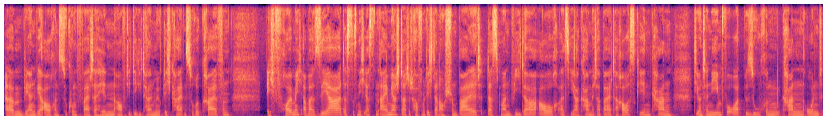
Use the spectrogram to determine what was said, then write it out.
ähm, werden wir auch in Zukunft weiterhin auf die digitalen Möglichkeiten zurückgreifen. Ich freue mich aber sehr, dass das nicht erst in einem Jahr startet, hoffentlich dann auch schon bald, dass man wieder auch als IHK-Mitarbeiter rausgehen kann, die Unternehmen vor Ort besuchen kann und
